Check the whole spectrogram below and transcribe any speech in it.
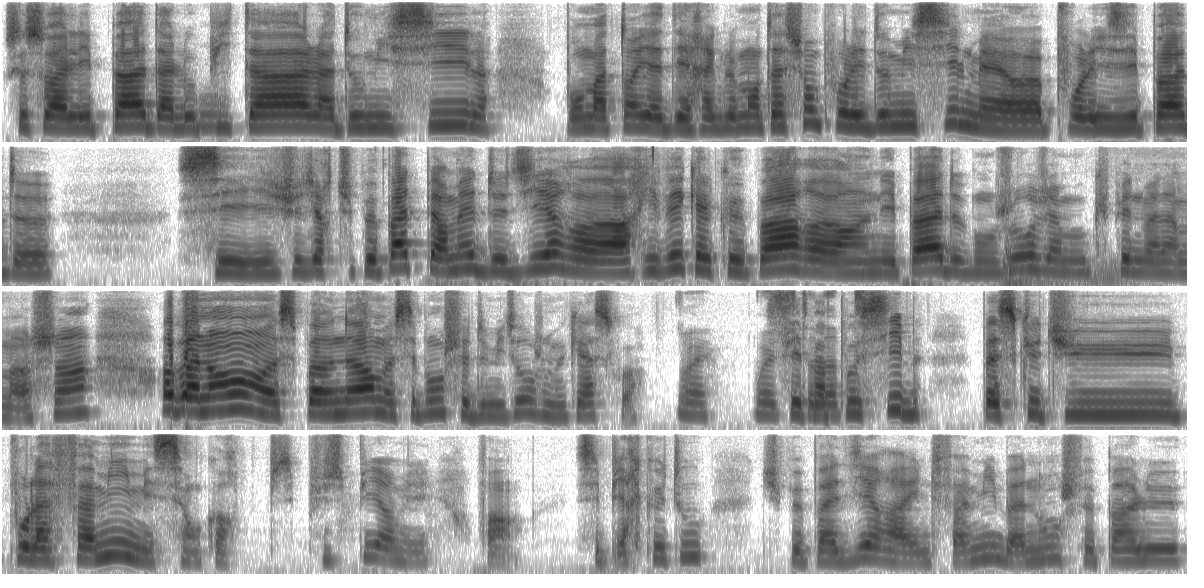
que ce soit à l'EHPAD, à l'hôpital, à domicile. Bon, maintenant, il y a des réglementations pour les domiciles, mais euh, pour les EHPAD, euh, c'est, je veux dire, tu peux pas te permettre de dire, euh, arriver quelque part, euh, à un EHPAD, bonjour, je vais m'occuper de madame machin. Oh bah non, euh, c'est pas aux normes, c'est bon, je fais demi-tour, je me casse, quoi. Ouais, ouais, tu c'est pas possible parce que tu pour la famille mais c'est encore c'est plus pire mais enfin c'est pire que tout. Tu peux pas dire à une famille bah non je fais pas le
